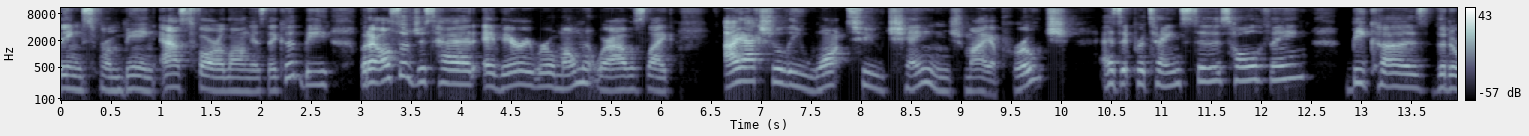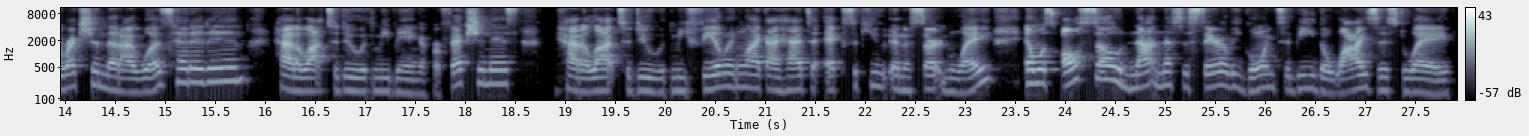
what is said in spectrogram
things from being as far along as they could be. But I also just had a very real moment where I was like, I actually want to change my approach as it pertains to this whole thing because the direction that I was headed in had a lot to do with me being a perfectionist, had a lot to do with me feeling like I had to execute in a certain way, and was also not necessarily going to be the wisest way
